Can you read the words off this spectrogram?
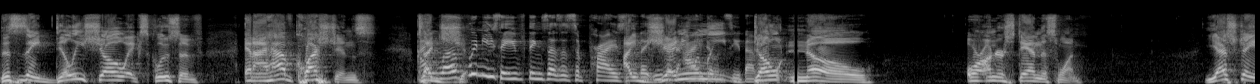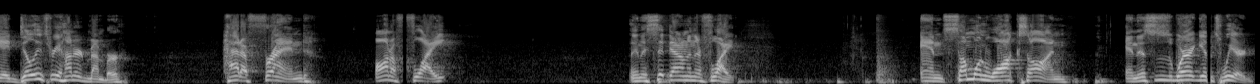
This is a Dilley Show exclusive, and I have questions. 'cause I, love ge- when you save things as a surprise so I even I genuinely don't see them. don't know or understand this one. Yesterday, a Dilley 300 member had a friend on a flight, and they sit down in their flight, and someone walks on, and this is where it gets weird.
